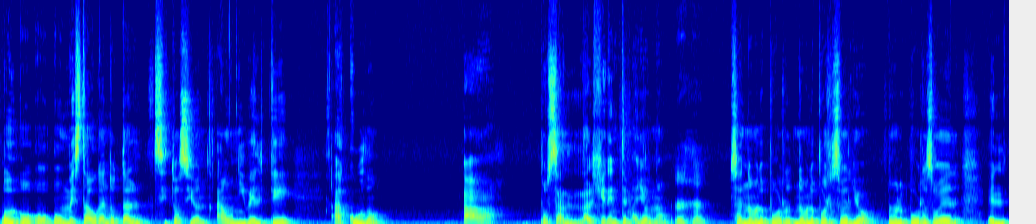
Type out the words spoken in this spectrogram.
o, me está ahogando tal situación a un nivel que acudo a, pues al, gerente mayor, ¿no? Ajá. O sea, no me, lo puedo, no me lo puedo resolver yo, no me lo puedo resolver el,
